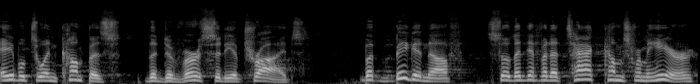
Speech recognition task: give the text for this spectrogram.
able to encompass the diversity of tribes, but big enough so that if an attack comes from here,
